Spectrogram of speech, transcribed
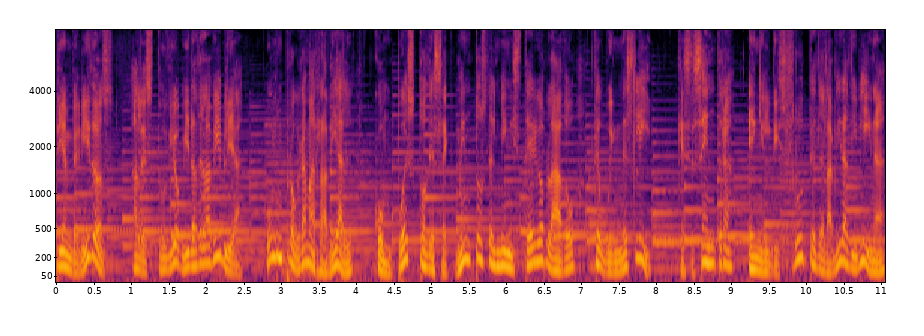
Bienvenidos al estudio Vida de la Biblia, un programa radial compuesto de segmentos del ministerio hablado de Witness Lee, que se centra en el disfrute de la vida divina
